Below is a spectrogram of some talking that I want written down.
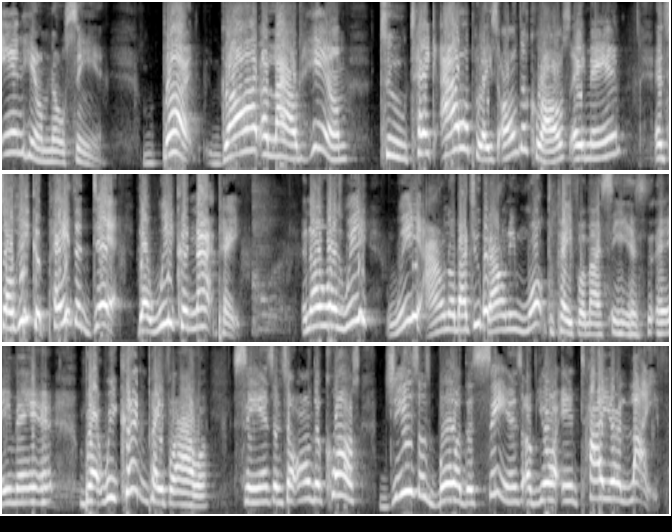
in him no sin. But God allowed him to take our place on the cross, amen. And so he could pay the debt that we could not pay. In other words, we we I don't know about you, but I don't even want to pay for my sins. Amen. But we couldn't pay for our sins. And so on the cross, Jesus bore the sins of your entire life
